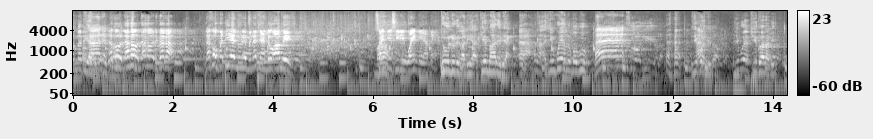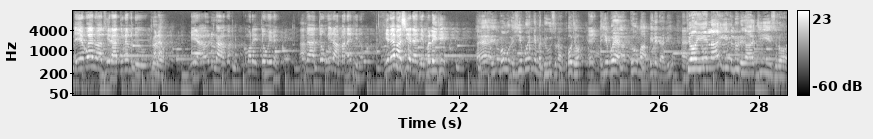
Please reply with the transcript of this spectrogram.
အမတ်တရားလက်ကောလက်ကောလက်ကောဒီဘက်ကလက်ကောမတည့်ရဲ့လူတွေမနဲ့ကြံလောက်အားပေးဆိုင်ပစ္စည်းတွေဝိုင်းတင်ရမယ်တို့လူတကာလေးကအကင်းပါတယ်ဗျအဲဟုတ်လားအရင်ပွဲရလို့မဟုတ်ဘူးအဲအရင်ပွဲဖြေသွား အရင်ပွဲဖြေသွားတာလေအရင်ပွဲတော့ဖြေတာ तू နဲ့မတူဘူးဟုတ်လားမေးတာလူကကိုမော်တွေကြုံမေးမယ်အမြကြုံမေးတာမှန်တိုင်းဖြေတော့ရင်ထဲမှာရှိတဲ့အတိုင်းဖြေမလိကြီးအဲမဟုတ်အရင်ပွဲနဲ့မတူဘူးဆိုတော့ကိုပေါ့ကျော်ဟေးအရင်ပွဲကတို့မှမေးလိုက်တာလေအဲပြောရင်လားအလူတကာကြီးဆိုတော့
